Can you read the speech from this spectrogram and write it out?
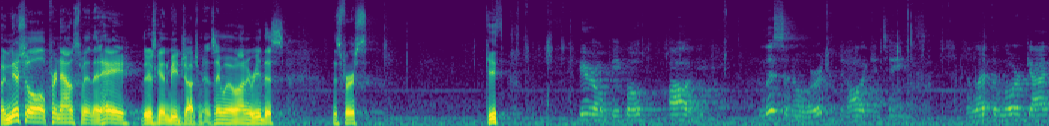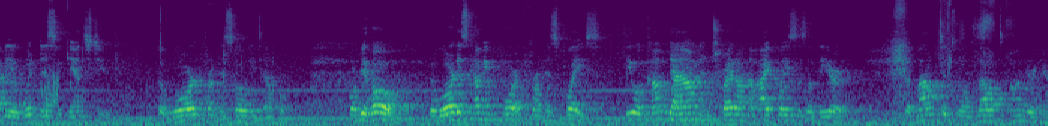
initial pronouncement that, hey, there's going to be judgment. Does anyone want to read this, this verse? Keith? Hear, O people, all of you. Listen, O earth, and all it contains. And let the Lord God be a witness against you, the Lord from his holy temple. For behold, the Lord is coming forth from his place. He will come down and tread on the high places of the earth. The mountains will melt under him,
